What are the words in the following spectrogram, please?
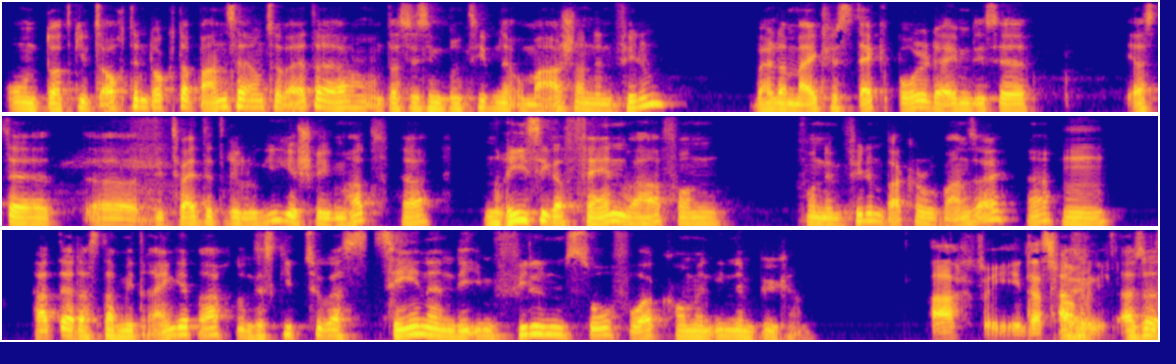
und dort gibt's auch den Dr. Banzai und so weiter, ja. Und das ist im Prinzip eine Hommage an den Film, weil der Michael Stackpole, der eben diese erste, äh, die zweite Trilogie geschrieben hat, ja, ein riesiger Fan war von, von dem Film Buckaroo Banzai, ja, Hm. hat er das da mit reingebracht und es gibt sogar Szenen, die im Film so vorkommen in den Büchern. Ach das war Also, mir nicht. also,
